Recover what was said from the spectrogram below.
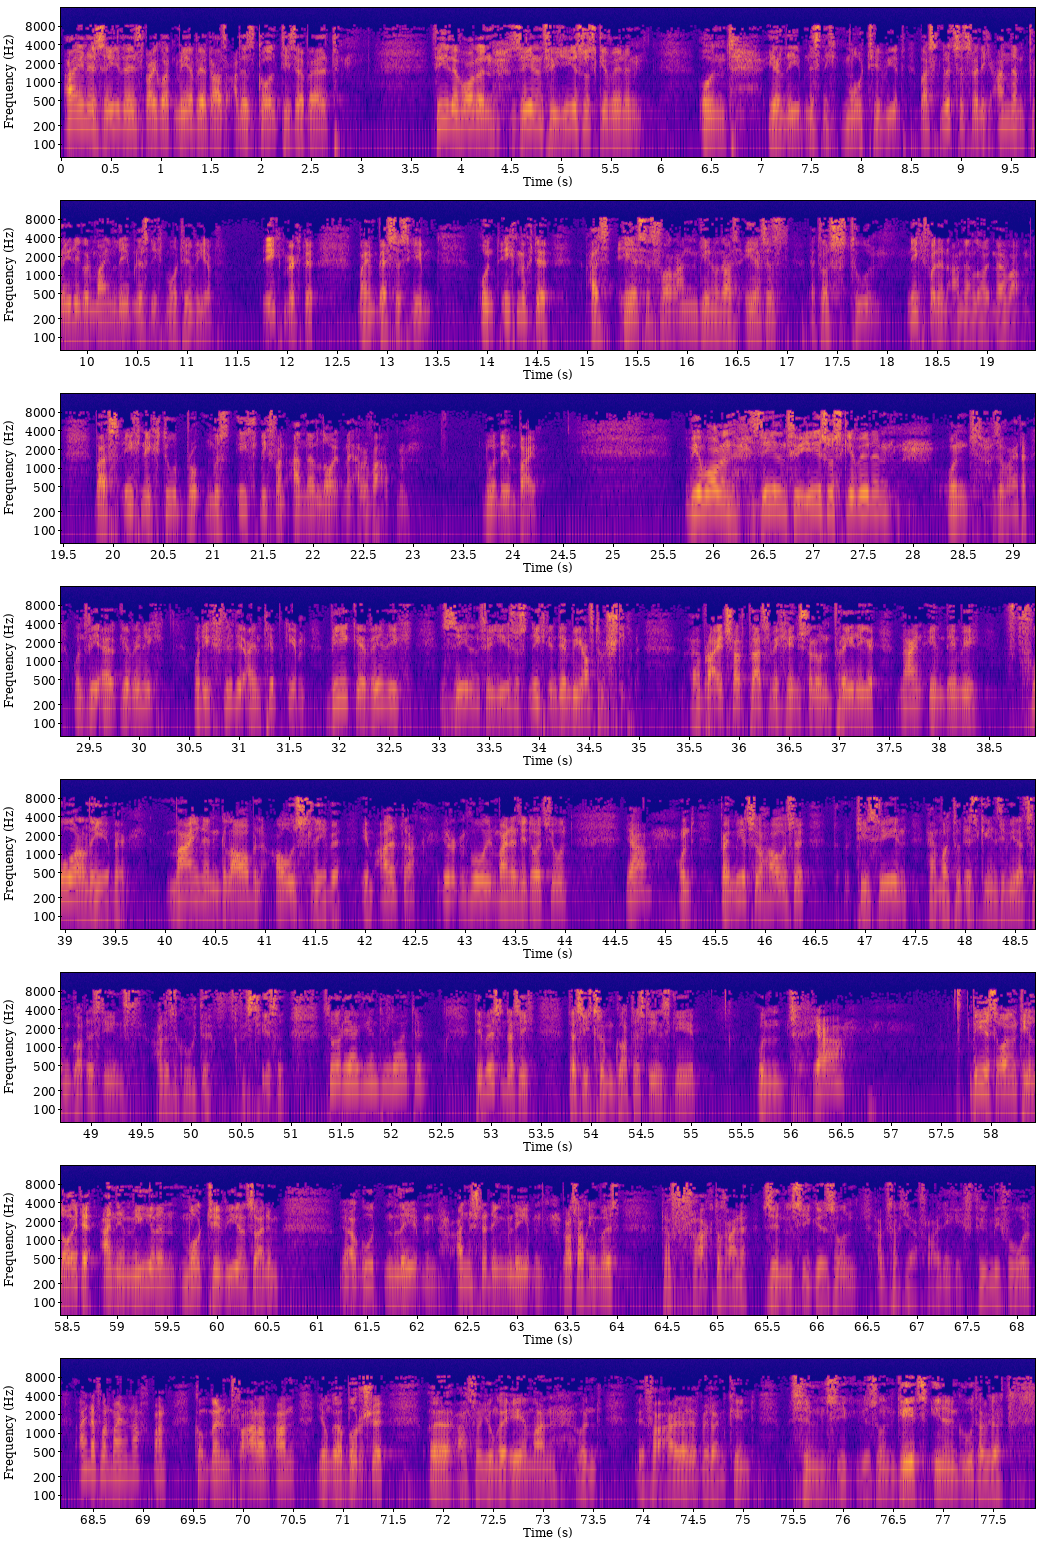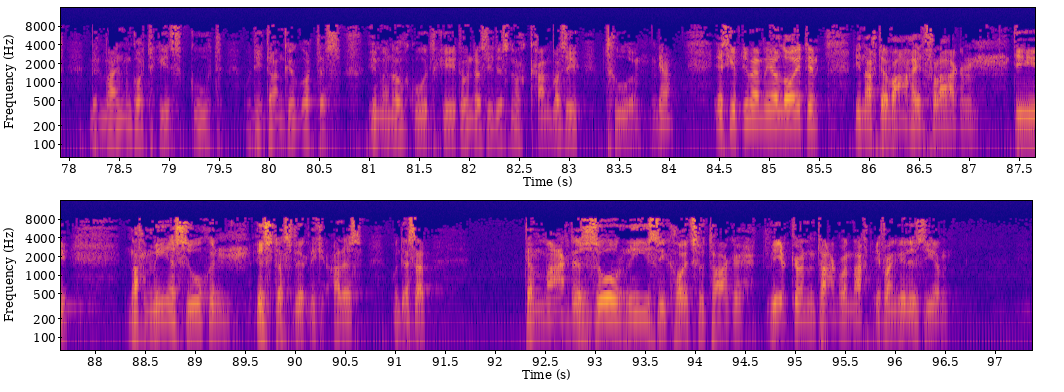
Eine Seele ist bei Gott mehr wert als alles Gold dieser Welt. Viele wollen Seelen für Jesus gewinnen und ihr Leben ist nicht motiviert. Was nützt es, wenn ich anderen predige und mein Leben ist nicht motiviert? Ich möchte mein Bestes geben. Und ich möchte als erstes vorangehen und als erstes etwas tun. Nicht von den anderen Leuten erwarten. Was ich nicht tue, muss ich nicht von anderen Leuten erwarten. Nur nebenbei. Wir wollen Seelen für Jesus gewinnen und so weiter. Und wie äh, gewinne ich? Und ich will dir einen Tipp geben. Wie gewinne ich Seelen für Jesus? Nicht indem ich auf dem äh, Breitscheidplatz mich hinstelle und predige. Nein, indem ich vorlebe. Meinen Glauben auslebe. Im Alltag, irgendwo in meiner Situation. Ja, und bei mir zu Hause, die sehen, Herr Matutis, gehen Sie wieder zum Gottesdienst. Alles Gute. So reagieren die Leute. Die wissen, dass ich, dass ich zum Gottesdienst gehe. Und ja, wir sollen die Leute animieren, motivieren zu einem ja, guten Leben, anständigen Leben, was auch immer ist. Da fragt doch einer, sind Sie gesund? Habe ich gesagt, ja, freilich, ich fühle mich wohl. Einer von meinen Nachbarn kommt mit einem Fahrrad an, junger Bursche, äh, also junger Ehemann und äh, verheiratet mit einem Kind. Sind Sie gesund? Geht's Ihnen gut? Habe ich gesagt, mit meinem Gott geht's gut. Und ich danke Gott, dass immer noch gut geht und dass ich das noch kann, was ich tue. Ja. Es gibt immer mehr Leute, die nach der Wahrheit fragen, die nach mehr suchen. Ist das wirklich alles? Und deshalb, der Markt ist so riesig heutzutage. Wir können Tag und Nacht evangelisieren.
